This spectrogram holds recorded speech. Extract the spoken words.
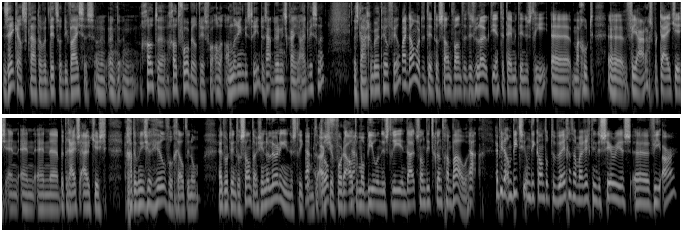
zeker als het gaat over dit soort devices, een, een, een grote, groot voorbeeld is voor alle andere industrieën. Dus ja. learnings kan je uitwisselen. Dus daar gebeurt heel veel. Maar dan wordt het interessant, want het is leuk, die entertainmentindustrie. Uh, maar goed, uh, verjaardagspartijtjes en, en, en uh, bedrijfsuitjes, daar gaat ook niet zo heel veel geld in om. Het wordt interessant als je in de learning-industrie komt. Ja, als je voor de automobielindustrie in Duitsland iets kunt gaan bouwen. Ja. Heb je de ambitie om die kant op te bewegen, zeg maar richting de Serious VR?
